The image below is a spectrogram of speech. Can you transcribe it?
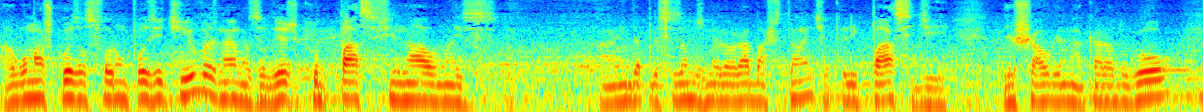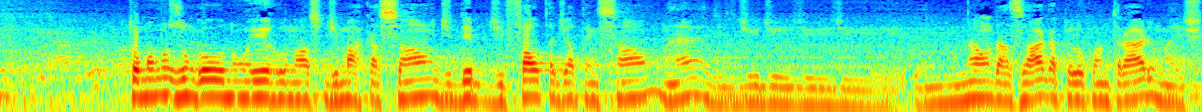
Algumas coisas foram positivas, né, mas eu vejo que o passe final nós ainda precisamos melhorar bastante, aquele passe de deixar alguém na cara do gol. Tomamos um gol num erro nosso de marcação, de, de, de falta de atenção, né, de, de, não da zaga, pelo contrário, mas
